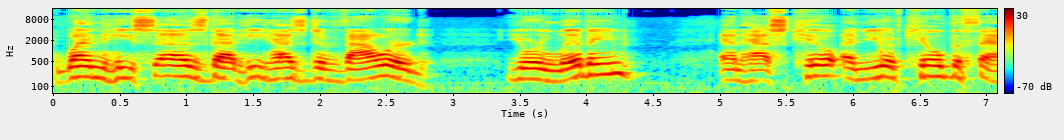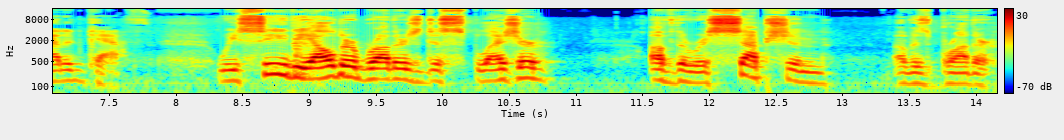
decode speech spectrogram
when he says that he has devoured your living and has killed and you have killed the fatted calf. We see the elder brother's displeasure of the reception of his brother.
